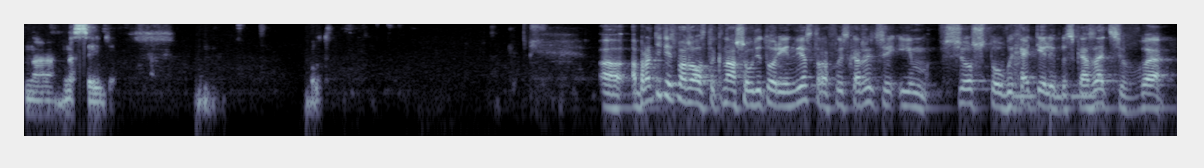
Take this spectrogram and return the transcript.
на, на сейле. Вот. Обратитесь, пожалуйста, к нашей аудитории инвесторов и скажите им все, что вы хотели бы сказать в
